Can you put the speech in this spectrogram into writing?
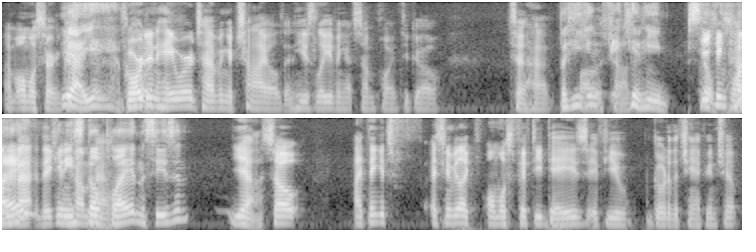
I'm almost certain. Yeah, yeah, yeah. Gordon course. Hayward's having a child and he's leaving at some point to go to have. But he can. Can he still can come back- they can he come still back. play in the season? Yeah, so I think it's it's gonna be like almost 50 days if you go to the championship,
